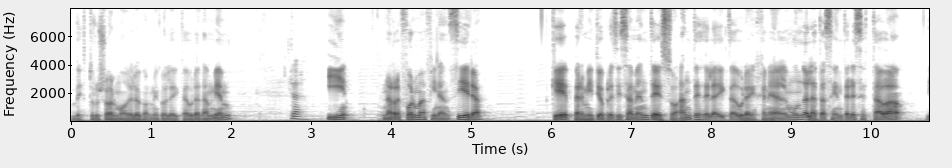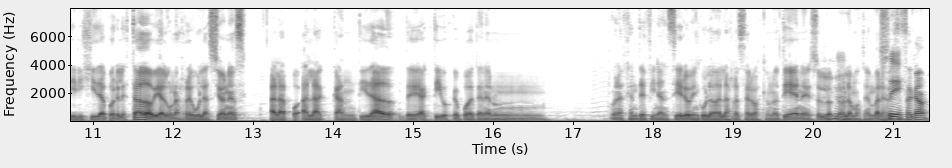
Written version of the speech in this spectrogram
destruyó el modelo económico de la dictadura también Claro. y una reforma financiera que permitió precisamente eso. Antes de la dictadura en general en el mundo, la tasa de interés estaba dirigida por el Estado, había algunas regulaciones a la, a la cantidad de activos que puede tener un, un agente financiero vinculado a las reservas que uno tiene, eso lo, hablamos también varias Sí. veces acá.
